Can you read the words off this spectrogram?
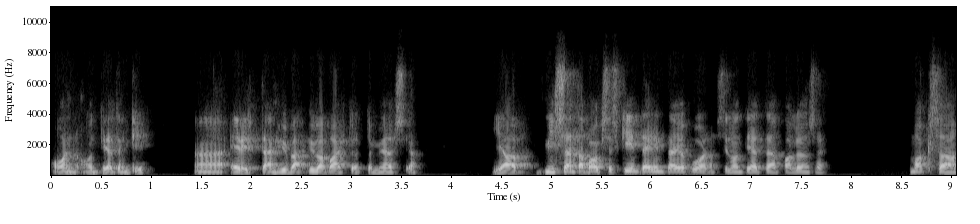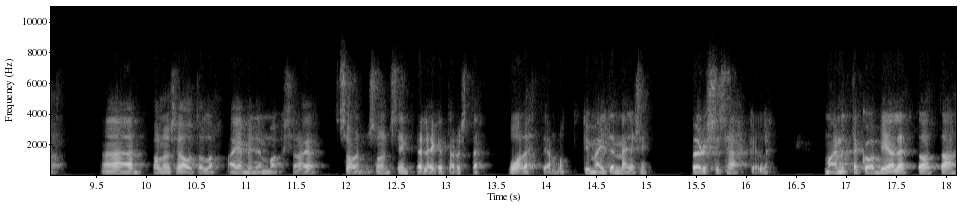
on, on tietenkin ää, erittäin hyvä, hyvä vaihtoehto myös. Ja ja missään tapauksessa kiinteä hinta ei ole huono. Silloin tietää paljon se maksaa, ää, paljon se autolla ajaminen maksaa ja se on, se on simppeli eikä tarvitse huolehtia, mutta kyllä mä itse menisin pörssisähkölle. Mainittakoon vielä, että tuota,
